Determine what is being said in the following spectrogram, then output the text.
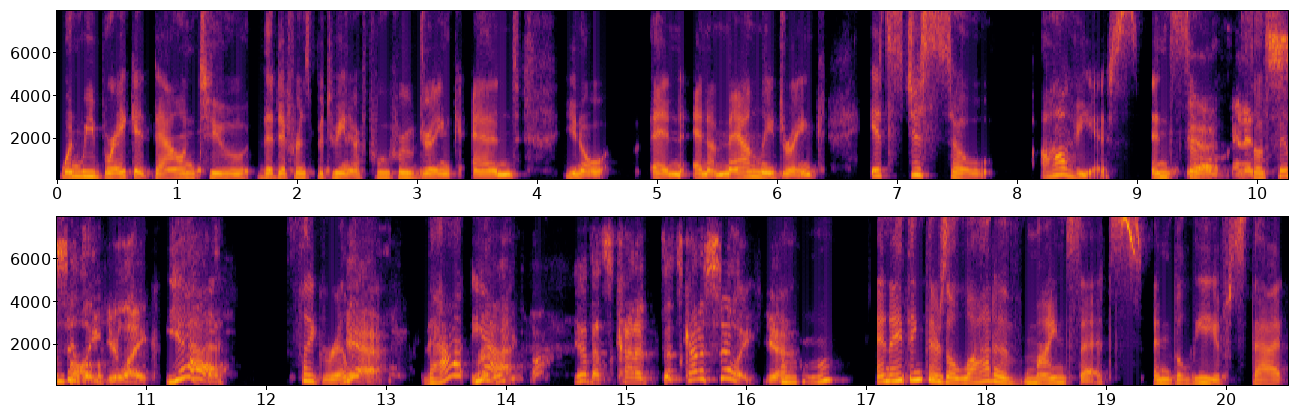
when we break it down to the difference between a foo-foo drink and you know and and a manly drink it's just so obvious and so yeah, and so simple. Silly. You're like, yeah, oh. it's like really, yeah, that, really? yeah, yeah. That's kind of that's kind of silly, yeah. Mm-hmm. And I think there's a lot of mindsets and beliefs that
